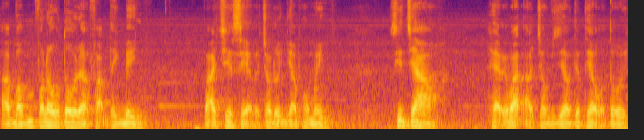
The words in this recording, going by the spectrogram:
à, bấm follow tôi là Phạm Thành Bình và hãy chia sẻ với cho đội nhóm của mình. Xin chào hẹn các bạn ở trong video tiếp theo của tôi.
